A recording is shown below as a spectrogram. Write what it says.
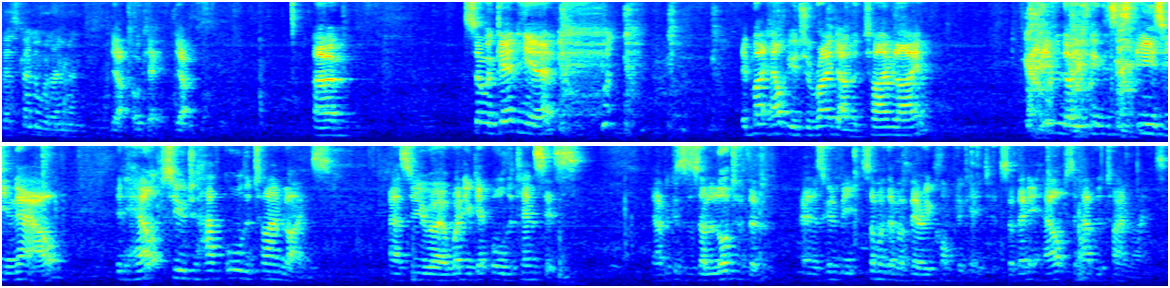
That's kind of what I meant. Yeah, okay, yeah. Um, so again here, it might help you to write down the timeline. Even though you think this is easy now, it helps you to have all the timelines as you uh, when you get all the tenses. Yeah, because there's a lot of them, and there's going to be some of them are very complicated. So then it helps to have the timelines.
